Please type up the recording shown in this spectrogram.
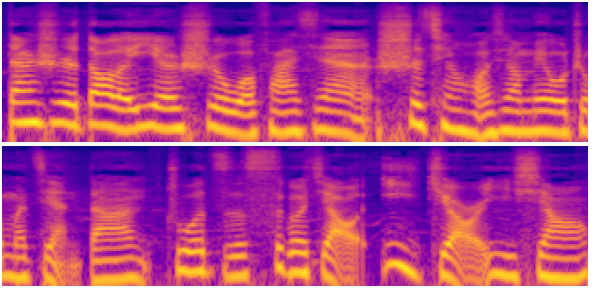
但是到了夜市，我发现事情好像没有这么简单。桌子四个角，一角一箱。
